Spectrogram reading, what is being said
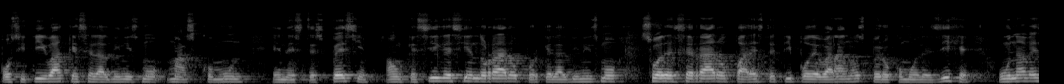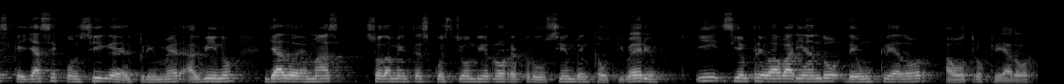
positiva, que es el albinismo más común en esta especie. Aunque sigue siendo raro porque el albinismo suele ser raro para este tipo de varanos, pero como les dije, una vez que ya se consigue el primer albino, ya lo demás solamente es cuestión de irlo reproduciendo en cautiverio y siempre va variando de un criador a otro criador.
